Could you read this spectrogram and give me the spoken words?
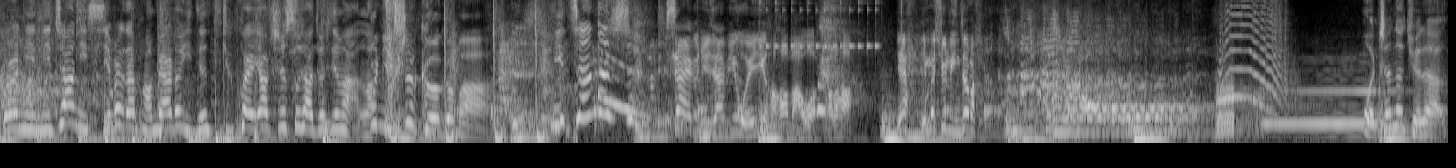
不是你，你知道你媳妇儿在旁边都已经快要吃速效救心丸了。不，你是哥哥吗？你真的是。下一个女嘉宾我一定好好把握，好不好？耶，你们去领证吧。我真的觉得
